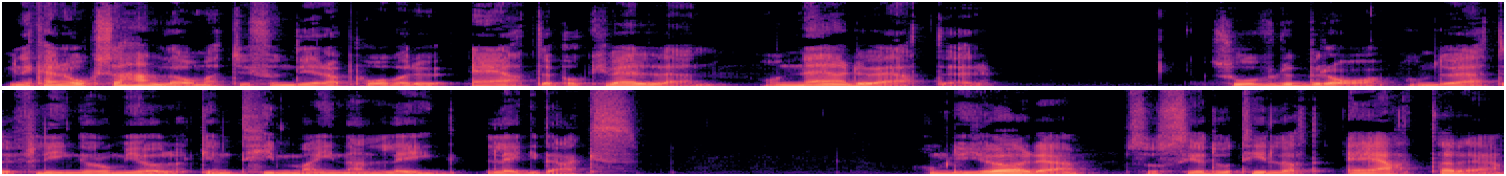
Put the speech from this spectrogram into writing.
Men det kan också handla om att du funderar på vad du äter på kvällen och när du äter. Sover du bra om du äter flingor och mjölk en timma innan lägg, läggdags? Om du gör det, så se då till att äta det.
